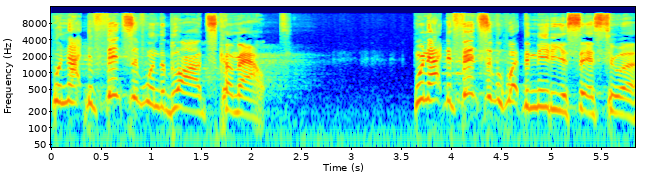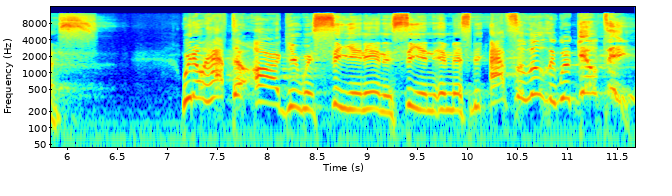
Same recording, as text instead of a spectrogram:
We're not defensive when the blogs come out. We're not defensive of what the media says to us. We don't have to argue with CNN and CNMSB. Absolutely, we're guilty.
